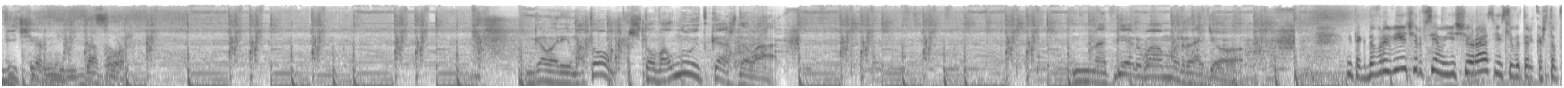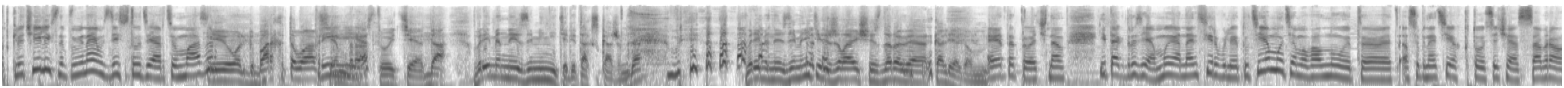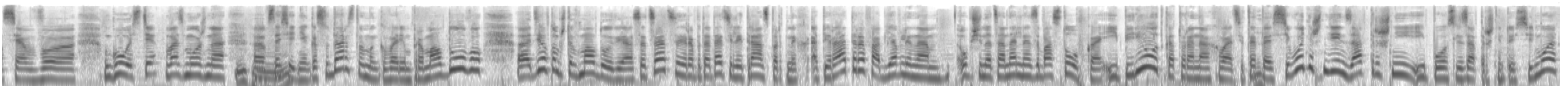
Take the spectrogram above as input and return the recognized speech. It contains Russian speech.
Вечерний дозор. Говорим о том, что волнует каждого. На Первом радио. Итак, добрый вечер всем еще раз, если вы только что подключились. Напоминаем, здесь в студии Артем Мазур. И Ольга Бархатова. Привет. Всем здравствуйте. Да, временные заменители, так скажем, да? Временные заменители, желающие здоровья коллегам. Это точно. Итак, друзья, мы анонсировали эту тему. Тема волнует э, особенно тех, кто сейчас собрался в гости, возможно, э, в соседнее государство. Мы говорим про Молдову. Э, Дело в том, что в Молдове Ассоциации работодателей транспортных операторов объявлена общенациональная забастовка. И период, который она охватит, это сегодняшний день, завтрашний и послезавтрашний, то есть 7, По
